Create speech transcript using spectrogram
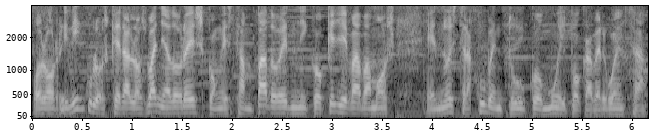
o los ridículos que eran los bañadores con estampado étnico que llevábamos en nuestra juventud con muy poca vergüenza.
